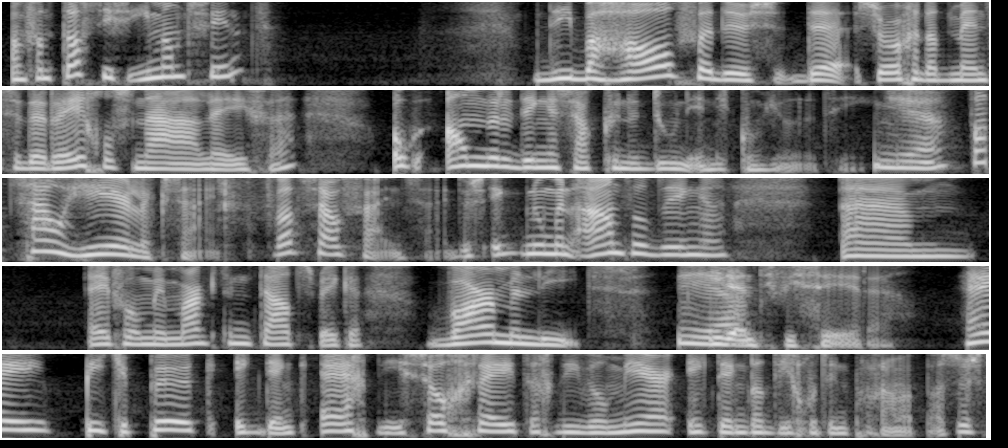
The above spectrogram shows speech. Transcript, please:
een fantastisch iemand vindt. Die behalve dus de zorgen dat mensen de regels naleven, ook andere dingen zou kunnen doen in die community. Ja. Wat zou heerlijk zijn? Wat zou fijn zijn? Dus ik noem een aantal dingen. ehm, even om in marketingtaal te spreken. Warme leads Ja. identificeren. Hey, Pietje Puk, ik denk echt, die is zo gretig, die wil meer. Ik denk dat die goed in het programma past. Dus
